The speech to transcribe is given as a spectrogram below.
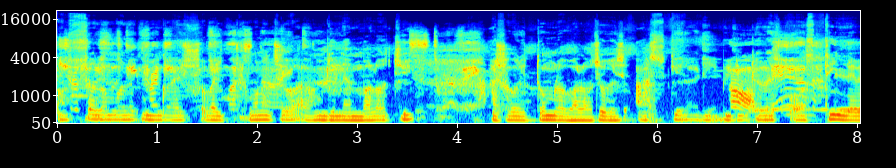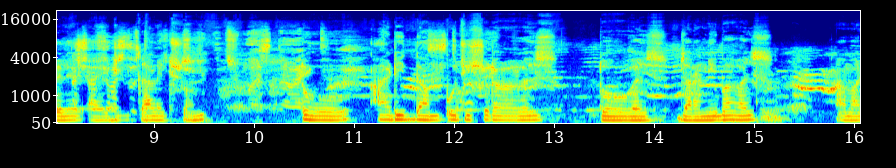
আসসালামু আলাইকুম গাইস সবাই কেমন আছো? আলহামদুলিল্লাহ আমি ভালো আছি। আশা করি তোমরা ভালো আছো। গাইস আজকের আইডির ভিডিওটা গাইস অস্থির লেভেলের আইডি কালেকশন তো আইডির দাম পঁচিশশো টাকা গাইস তো গাইস যারা নিবা গাইস আমার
